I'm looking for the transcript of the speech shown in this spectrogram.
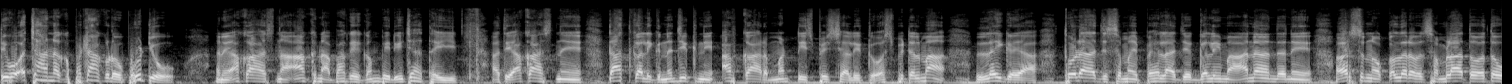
તેવો અચાનક ફટાકડો ફૂટ્યો અને આકાશના આંખના ભાગે ગંભીર ઈજા થઈ. આથી આકાશને તાત્કાલિક નજીકની આફકાર મલ્ટી સ્પેશિયાલિટી હોસ્પિટલમાં લઈ ગયા. થોડા જ સમય પહેલાં જે ગલીમાં આનંદ અને હર્ષનો કલરવ સંભળાતો હતો.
